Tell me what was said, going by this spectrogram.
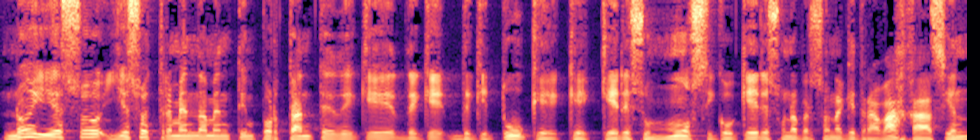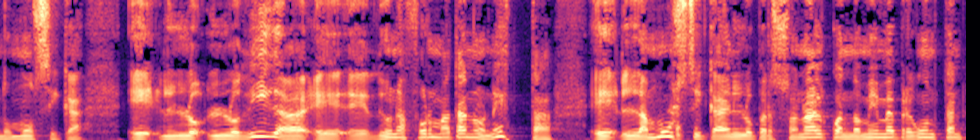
No, y eso, y eso es tremendamente importante de que, de que, de que tú, que, que, eres un músico, que eres una persona que trabaja haciendo música, eh, lo, lo, diga eh, de una forma tan honesta. la música, en lo personal, cuando a mí me preguntan,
